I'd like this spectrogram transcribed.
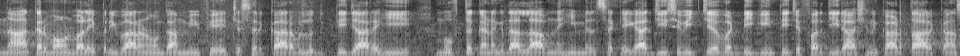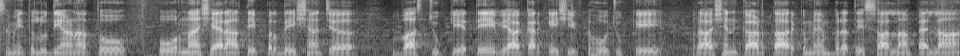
ਨਾ ਕਰਵਾਉਣ ਵਾਲੇ ਪਰਿਵਾਰਾਂ ਨੂੰ ਆਗਾਮੀ ਫੇਜ਼ 'ਚ ਸਰਕਾਰ ਵੱਲੋਂ ਦਿੱਤੀ ਜਾ ਰਹੀ ਮੁਫਤ ਕਣਕ ਦਾ ਲਾਭ ਨਹੀਂ ਮਿਲ ਸਕੇਗਾ, ਜਿਸ ਵਿੱਚ ਵੱਡੀ ਗਿਣਤੀ 'ਚ ਫਰਜ਼ੀ ਰਾਸ਼ਨ ਕਾਰਡ ਧਾਰਕਾਂ ਸਮੇਤ ਲੁਧਿਆਣਾ ਤੋਂ ਹੋਰਨਾਂ ਸ਼ਹਿਰਾਂ ਅਤੇ ਪ੍ਰਦੇਸ਼ਾਂ 'ਚ ਵਸ ਚੁੱਕੇ ਅਤੇ ਵਿਆਹ ਕਰਕੇ ਸ਼ਿਫਟ ਹੋ ਚੁੱਕੇ। ਰਾਸ਼ਨ ਕਾਰਡ ਧਾਰਕ ਮੈਂਬਰ ਅਤੇ ਸਾਲਾਂ ਪਹਿਲਾਂ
